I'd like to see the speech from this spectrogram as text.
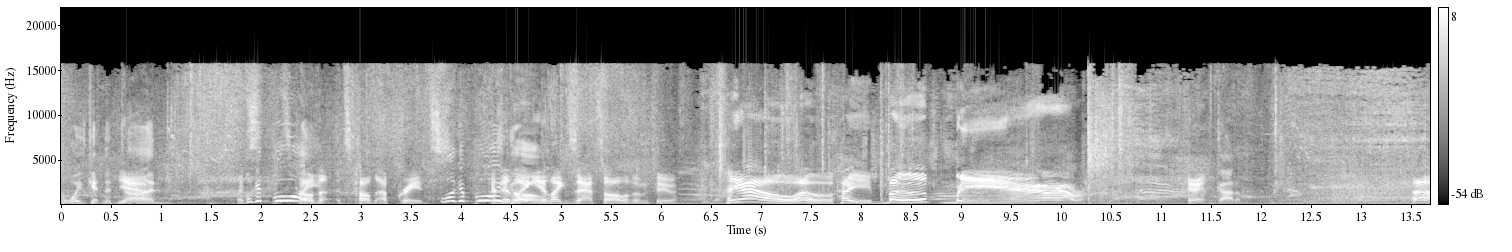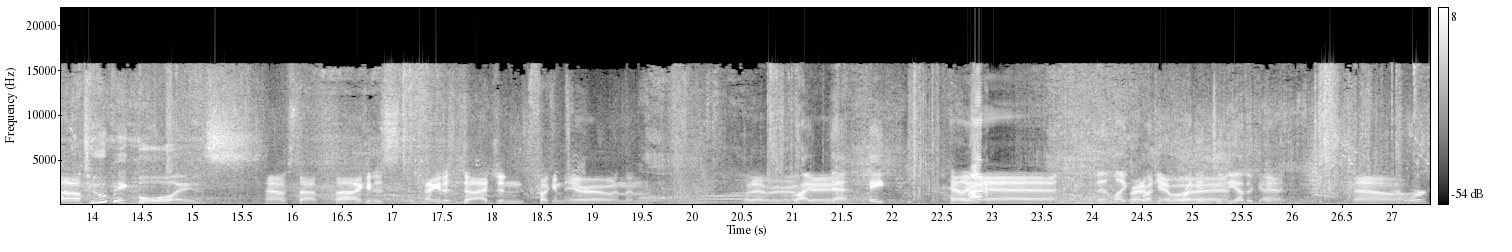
boy's getting it Yeah. done. That's- Look at It's boy. called, it's called upgrades. Look at boy Because it go. like it like zaps all of them too. Hey yo, whoa, hey, boop, Okay. Got him. Uh Two big boys. oh. Oh, stop. Uh, I can just I can just dodge and fucking arrow and then whatever. Right. Yeah. Hey. Hell Right yeah. Then like Right run, run into the other guy. Yeah. Oh. Work.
